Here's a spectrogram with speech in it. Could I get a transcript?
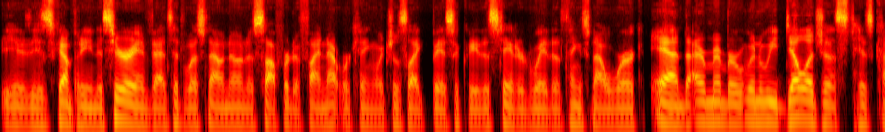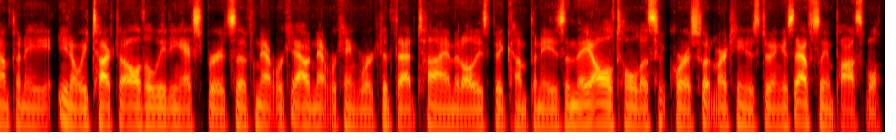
his company, Nicira, invented what's now known as software defined networking, which is like basically the standard way that things now work. And I remember when we diligenced his company, you know, we talked to all the leading experts of network, how networking worked at that time at all these big companies. And they all told us, of course, what Martin is doing is absolutely impossible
